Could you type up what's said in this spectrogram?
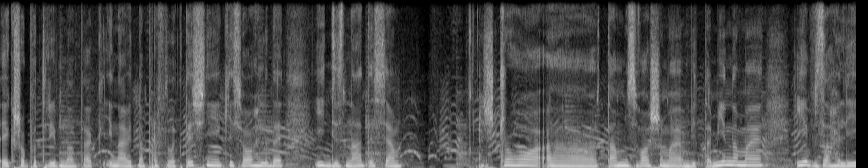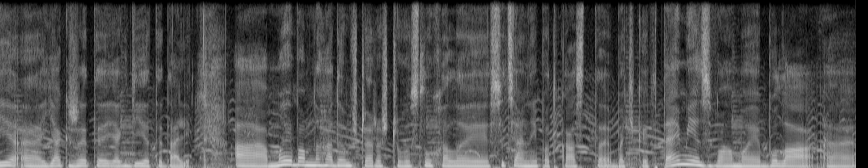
якщо потрібно, так і навіть на профілактичні якісь огляди, і дізнатися. Що е, там з вашими вітамінами, і взагалі е, як жити, як діяти далі. А ми вам нагадуємо ще раз, що ви слухали соціальний подкаст Батьки в темі. З вами була е,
